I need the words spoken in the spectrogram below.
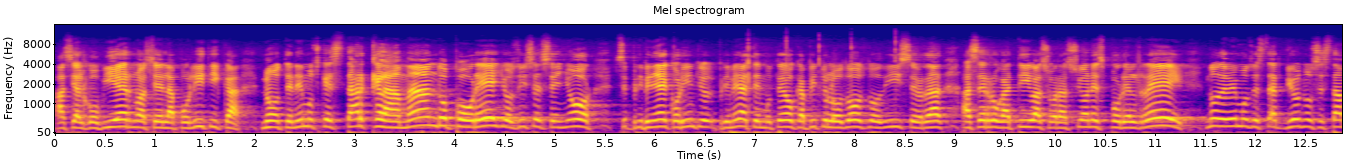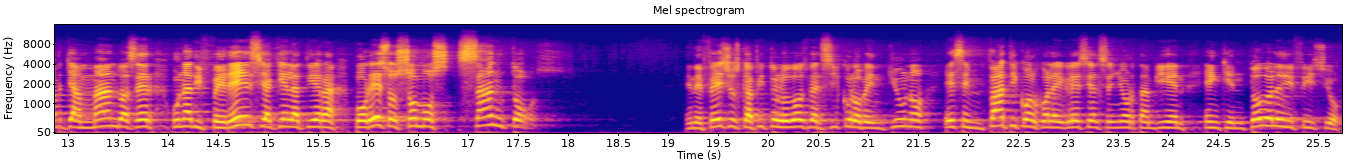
hacia el gobierno, hacia la política. No, tenemos que estar clamando por ellos, dice el Señor. Primera de Corintios, Primera de Timoteo capítulo 2 lo dice, ¿verdad? Hacer rogativas, oraciones por el rey. No debemos de estar, Dios nos está llamando a hacer una diferencia aquí en la tierra. Por eso somos santos. En Efesios capítulo 2, versículo 21, es enfático con la iglesia del Señor también, en quien todo el edificio,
